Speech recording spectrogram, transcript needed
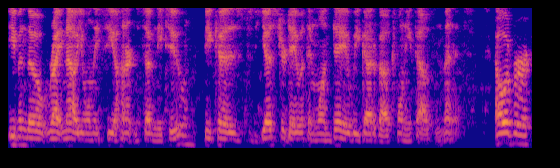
Even though right now you only see 172, because yesterday within one day we got about 20,000 minutes. However,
